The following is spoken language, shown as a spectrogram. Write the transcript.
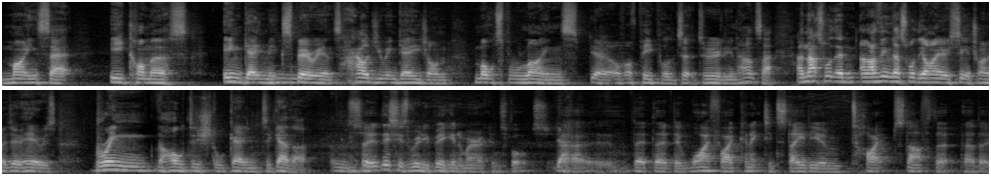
mindset, e-commerce, in-game experience. How do you engage on multiple lines you know, of, of people to, to really enhance that? And that's what, and I think that's what the IOC are trying to do here is bring the whole digital game together. And So this is really big in American sports. Yeah. Uh, the, the, the Wi-Fi connected stadium type stuff that, uh, the,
